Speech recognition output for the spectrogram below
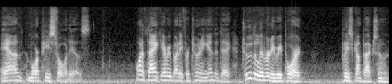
and the more peaceful it is. I want to thank everybody for tuning in today to the Liberty Report. Please come back soon.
